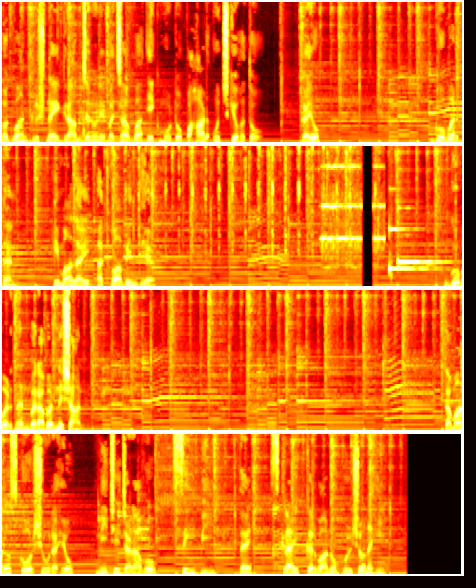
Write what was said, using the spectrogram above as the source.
ભગવાન કૃષ્ણએ ગ્રામજનોને બચાવવા એક મોટો પહાડ ઊંચક્યો હતો. કયો? ગોવર્ધન, હિમાલય અથવા વિંધ્ય? ગોવર્ધન બરાબર નિશાન. તમારો સ્કોર શું રહ્યો? નીચે જણાવો સી બી ધ સ્ક્રાઇબ કરવાનું ભૂલશો નહીં.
